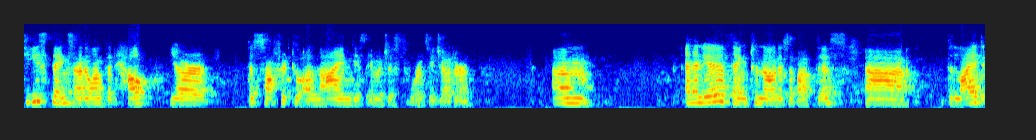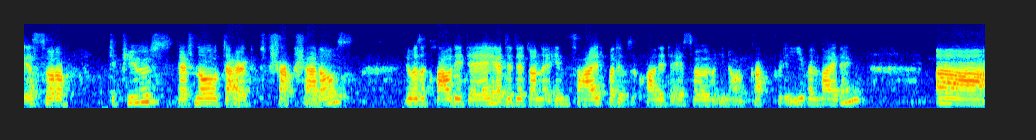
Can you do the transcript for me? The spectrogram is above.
these things are the ones that help your the software to align these images towards each other. Um, and then the other thing to notice about this, uh, the light is sort of diffuse. There's no direct sharp shadows. It was a cloudy day. I did it on the inside, but it was a cloudy day, so you know it got pretty even lighting. Uh,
